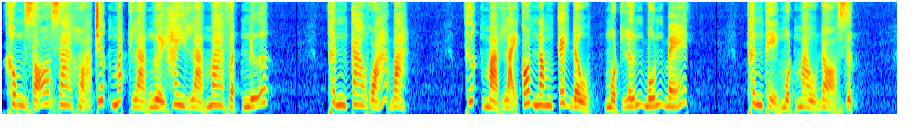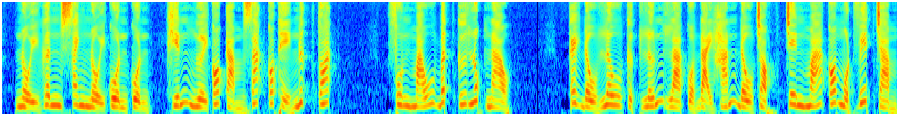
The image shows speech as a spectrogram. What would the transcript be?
Không rõ ra hỏa trước mắt là người hay là ma vật nữa. Thân cao quá ba. Thước mà lại có năm cái đầu, một lớn bốn bé. Thân thể một màu đỏ rực. Nổi gân xanh nổi cuồn cuộn, khiến người có cảm giác có thể nứt toát. Phun máu bất cứ lúc nào. Cái đầu lâu cực lớn là của đại hán đầu chọc, trên má có một vết chàm.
